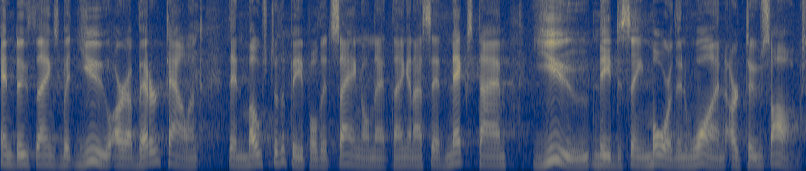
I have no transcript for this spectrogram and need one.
and do things, but you are a better talent than most of the people that sang on that thing. And I said, next time you need to sing more than one or two songs.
